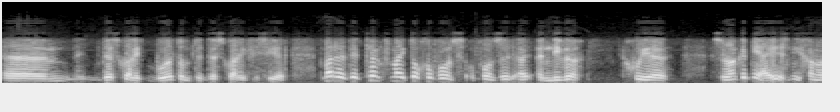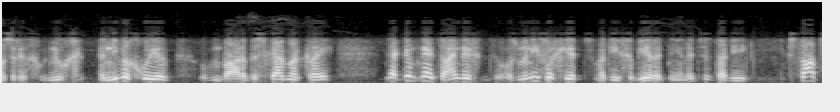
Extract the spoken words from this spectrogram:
ehm um, diskwalifiseer om te diskwalifiseer. Maar dit klink vir my tog of ons of ons 'n nuwe goeie solank dit nie hy is nie gaan ons genoeg 'n nuwe goeie openbare beskermer kry. Ek dink net Heinrich ons moet nie vergeet wat hier gebeur het nie en dit is dat die staats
